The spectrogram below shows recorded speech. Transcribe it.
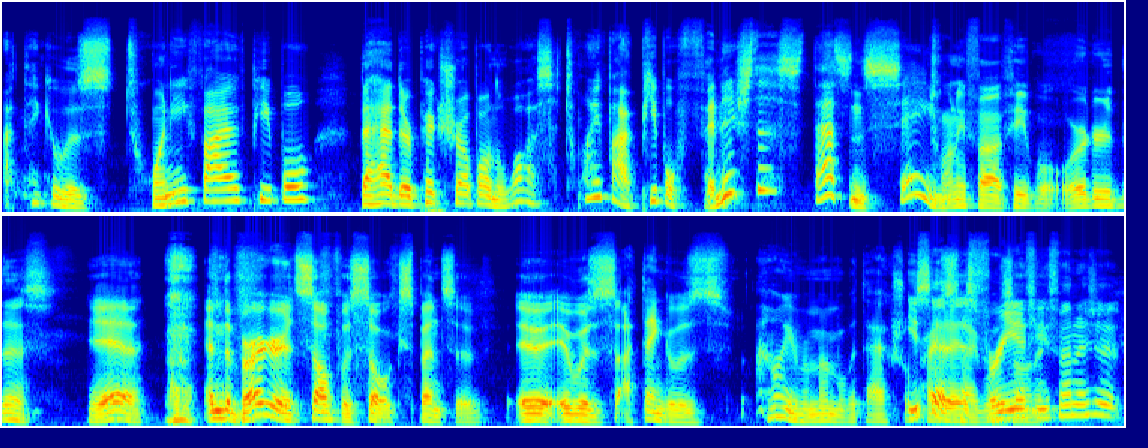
I think it was 25 people that had their picture up on the wall. I said, 25 people finished this? That's insane. Twenty five people ordered this. Yeah. and the burger itself was so expensive. It, it was, I think it was, I don't even remember what the actual You price said it's tag free was if on you it. finish it.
